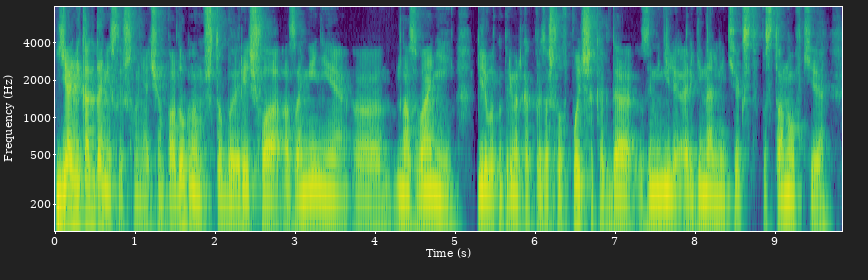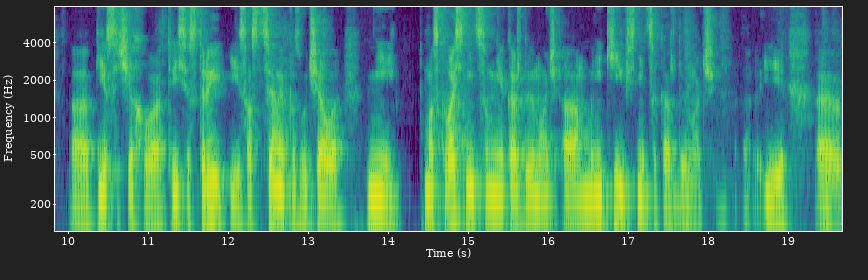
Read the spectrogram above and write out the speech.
Я никогда не слышал ни о чем подобном, чтобы речь шла о замене э, названий. Или вот, например, как произошло в Польше, когда заменили оригинальный текст в постановке э, пьесы Чехова «Три сестры», и со сцены прозвучало не «Москва снится мне каждую ночь», а «Мне Киев снится каждую ночь». И э,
